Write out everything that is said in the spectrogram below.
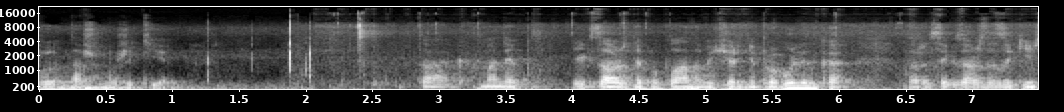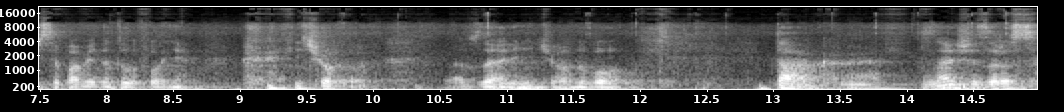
в нашому житті. Так, в мене, як завжди, по плану вечірня прогулянка. Зараз, як завжди, закінчиться пам'ять на телефоні. Нічого. Взагалі нічого нового. Так, е, знаєш, зараз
